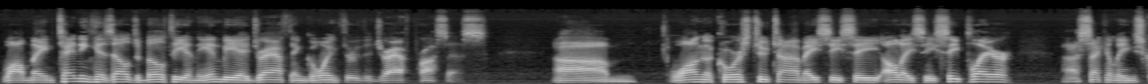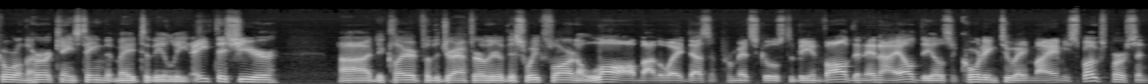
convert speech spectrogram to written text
while maintaining his eligibility in the NBA draft and going through the draft process. Um, Wong, of course, two-time ACC All ACC player, uh, second leading scorer on the Hurricanes team that made to the Elite Eight this year. Uh, declared for the draft earlier this week. Florida law, by the way, doesn't permit schools to be involved in NIL deals, according to a Miami spokesperson.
